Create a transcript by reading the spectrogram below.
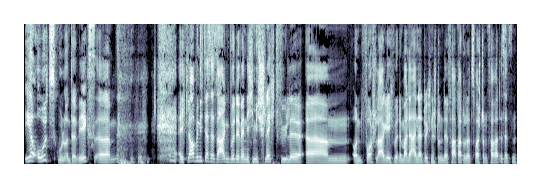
eher oldschool unterwegs. Ähm ich glaube nicht, dass er sagen würde, wenn ich mich schlecht fühle ähm, und vorschlage, ich würde meine Einheit durch eine Stunde Fahrrad oder zwei Stunden Fahrrad ersetzen,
